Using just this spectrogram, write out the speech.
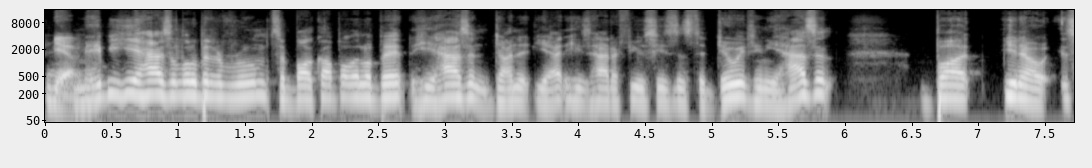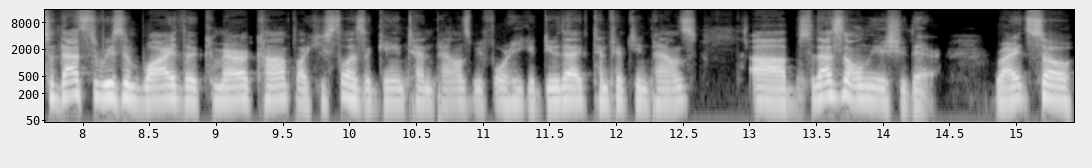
Yeah. Maybe he has a little bit of room to bulk up a little bit. He hasn't done it yet. He's had a few seasons to do it, and he hasn't. But you know, so that's the reason why the Kamara comp, like he still has to gain 10 pounds before he could do that, 10, 15 pounds. Uh, so that's the only issue there, right? So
